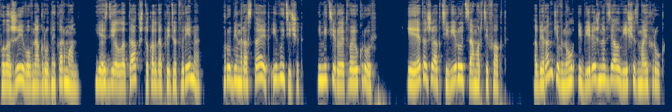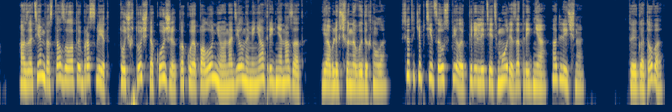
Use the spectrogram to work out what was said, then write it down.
Положи его в нагрудный карман. Я сделала так, что когда придёт время, рубин растает и вытечет, имитируя твою кровь. И это же активирует сам артефакт. Абиран кивнул и бережно взял вещь из моих рук, а затем достал золотой браслет, точь-в-точь такой же, какой Аполлонио надел на меня три дня назад. Я облегченно выдохнула. Все-таки птица успела перелететь море за три дня. Отлично. «Ты готова?»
